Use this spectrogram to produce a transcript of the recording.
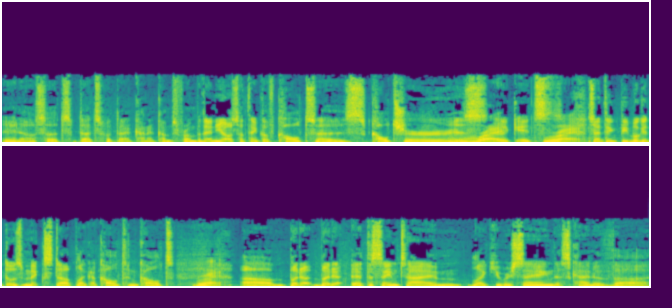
You know, so it's that's what that kind of comes from. But then you also think of cult as culture is Right. like it's Right. So I think people get those mixed up, like a cult and cult. Right. Um, but uh, but at the same time, like you were saying, this kind of uh,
